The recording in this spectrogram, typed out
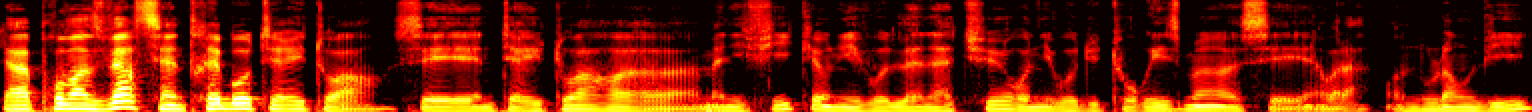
La Provence verte, c'est un très beau territoire. C'est un territoire euh, magnifique au niveau de la nature, au niveau du tourisme. C'est voilà, on nous l'envie.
